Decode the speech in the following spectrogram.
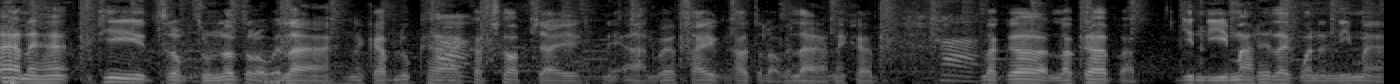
มากนะฮะที่สนับสนุนเราตลอดเวลานะครับลูกค้าค่ะก็ชอบใจในอ่านเว็บไซต์ของเขาตลอดเวลานะครับค่ะแล้วก็เราก็แบบยินดีมากที่ได้รางวัลอันนี้มา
